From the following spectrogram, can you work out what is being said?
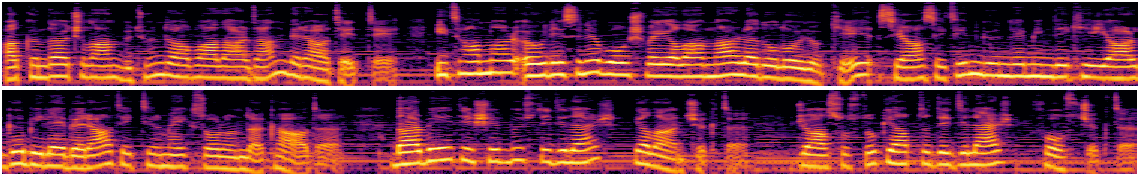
Hakkında açılan bütün davalardan beraat etti. İthamlar öylesine boş ve yalanlarla doluydu ki siyasetin gündemindeki yargı bile beraat ettirmek zorunda kaldı. Darbeye teşebbüs dediler, yalan çıktı. Casusluk yaptı dediler, fos çıktı.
